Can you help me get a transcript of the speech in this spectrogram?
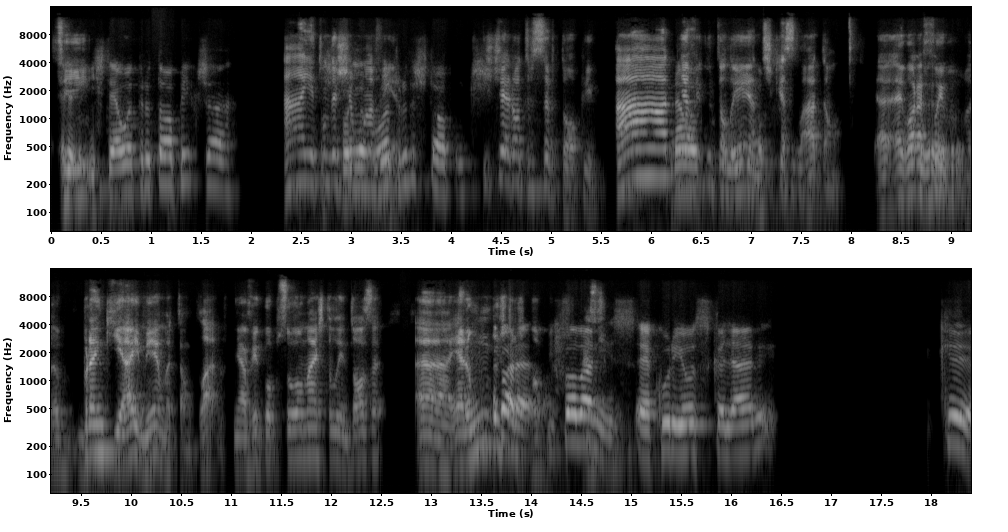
Sim. Isto é outro tópico já. Ah, então deixa-me lá ver. outro dos tópicos. Isto já era o terceiro tópico. Ah, tinha não, a ver com o talento, esquece lá, então. Agora foi, branqueei mesmo, então, claro, tinha a ver com a pessoa mais talentosa. Uh, era um dos Agora, tópicos. falar nisso, é curioso, se calhar, que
